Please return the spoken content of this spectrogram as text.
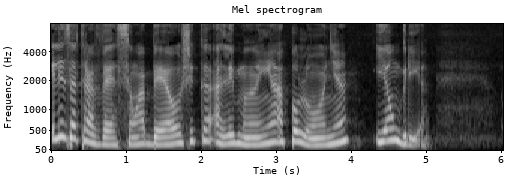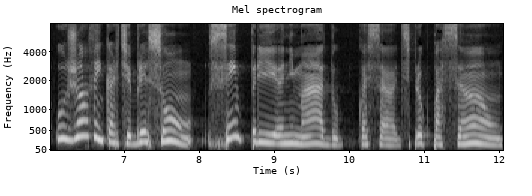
Eles atravessam a Bélgica, a Alemanha, a Polônia e a Hungria. O jovem Cartier-Bresson, sempre animado com essa despreocupação,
